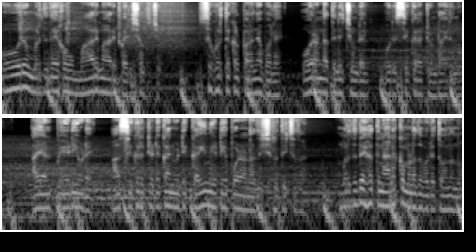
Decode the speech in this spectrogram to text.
ഓരോ മൃതദേഹവും മാറി മാറി പരിശോധിച്ചു. സുഹൃത്തുക്കൾ പറഞ്ഞ പോലെ ഒരെണ്ണത്തിന്റെ ചുണ്ടിൽ ഒരു സിഗരറ്റ് ഉണ്ടായിരുന്നു. അയാൾ പേടിയോടെ ആ സിഗരറ്റ് എടുക്കാൻ വേണ്ടി കൈ നീട്ടിയപ്പോഴാണ് അത് ശ്രദ്ധിച്ചത്. മൃതദേഹത്തിന് അനക്കമുള്ളതുപോലെ തോന്നുന്നു.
